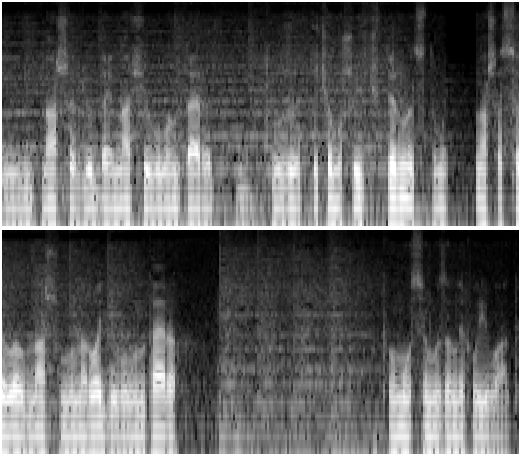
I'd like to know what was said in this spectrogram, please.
і від наших людей, наші волонтери. Дуже, причому, що і в 14-му. Наша сила в нашому народі, волонтерах. Тому мусимо за них воювати.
